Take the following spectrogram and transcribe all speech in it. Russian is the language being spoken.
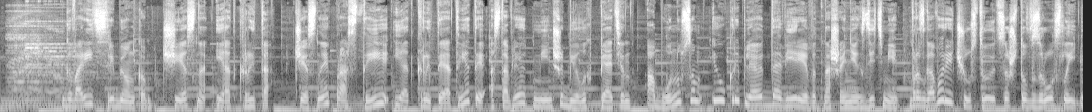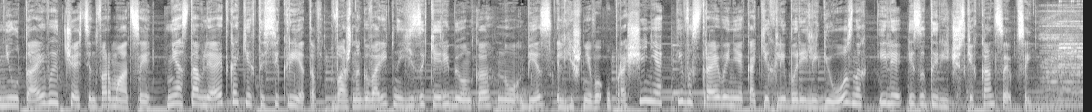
Говорить с ребенком честно и открыто – Честные, простые и открытые ответы оставляют меньше белых пятен, а бонусом и укрепляют доверие в отношениях с детьми. В разговоре чувствуется, что взрослый не утаивает часть информации, не оставляет каких-то секретов. Важно говорить на языке ребенка, но без лишнего упрощения и выстраивания каких-либо религиозных или эзотерических концепций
